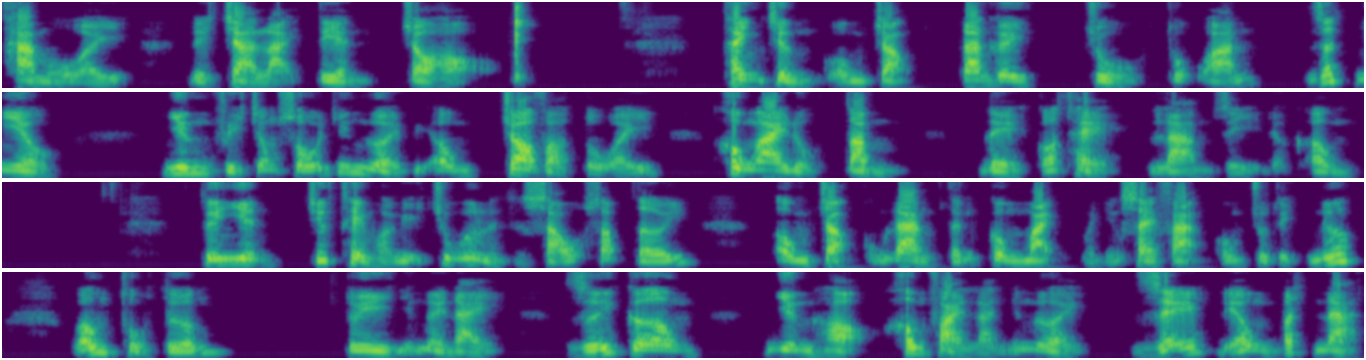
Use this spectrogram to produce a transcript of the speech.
tham ô ấy để trả lại tiền cho họ. Thanh trừng của ông Trọng đang gây chủ thúc oán rất nhiều, nhưng vì trong số những người bị ông cho vào tù ấy không ai đủ tầm để có thể làm gì được ông. Tuy nhiên, trước thềm hội nghị trung ương lần thứ 6 sắp tới, ông Trọng cũng đang tấn công mạnh vào những sai phạm của ông Chủ tịch nước và ông Thủ tướng. Tuy những người này dưới cơ ông, nhưng họ không phải là những người dễ để ông bắt nạt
